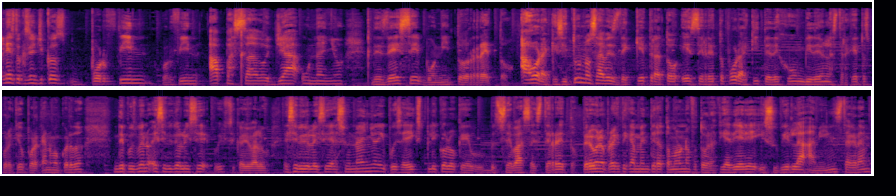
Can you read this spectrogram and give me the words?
En esta ocasión chicos, por fin, por fin ha pasado ya un año desde ese bonito reto. Ahora que si tú no sabes de qué trató ese reto por aquí te dejo un video en las tarjetas por aquí o por acá no me acuerdo De pues bueno, ese video lo hice, uy se cayó algo Ese video lo hice hace un año y pues ahí explico lo que se basa este reto. Pero bueno, prácticamente era tomar una fotografía diaria y subirla a mi Instagram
